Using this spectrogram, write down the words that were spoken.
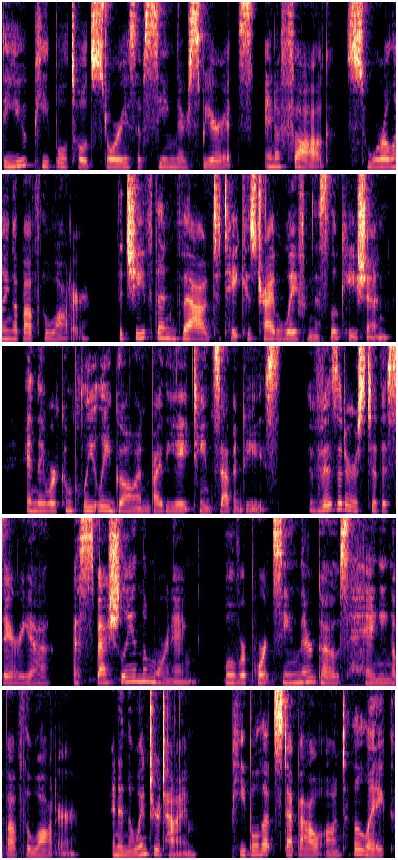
The Ute people told stories of seeing their spirits in a fog swirling above the water. The chief then vowed to take his tribe away from this location, and they were completely gone by the 1870s. Visitors to this area, especially in the morning, will report seeing their ghosts hanging above the water. And in the wintertime, people that step out onto the lake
